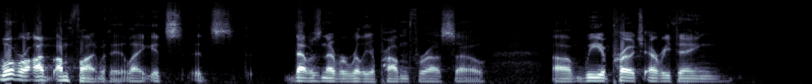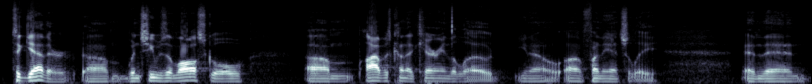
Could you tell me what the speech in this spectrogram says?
overall, I'm, I'm fine with it. Like it's it's that was never really a problem for us. So uh, we approach everything together. Um, when she was in law school, um, I was kind of carrying the load, you know, uh, financially. And then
